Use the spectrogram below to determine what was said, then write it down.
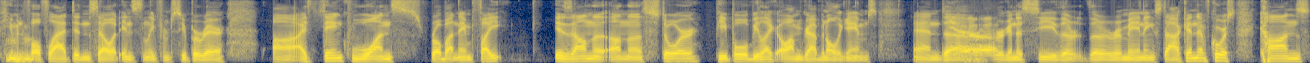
Human Mhm. Fall Flat didn't sell it instantly from super rare. Uh, I think once Robot name Fight is on the on the store, people will be like, "Oh, I'm grabbing all the games," and uh, Yeah. we're gonna see the the remaining stock. And of course, cons.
